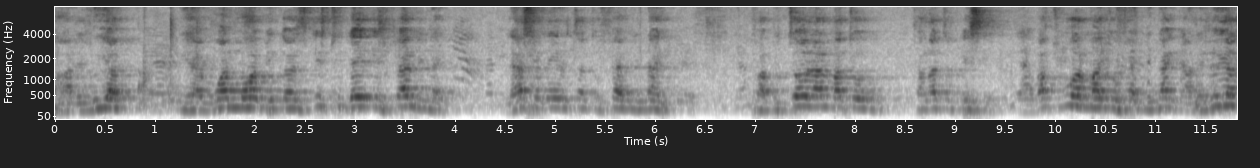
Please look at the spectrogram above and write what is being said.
Hallelujah. We have one more because this today is family night. Last night return to family night. Fapitona mato tangata pese. Ya watu wa mato family night. Hallelujah.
